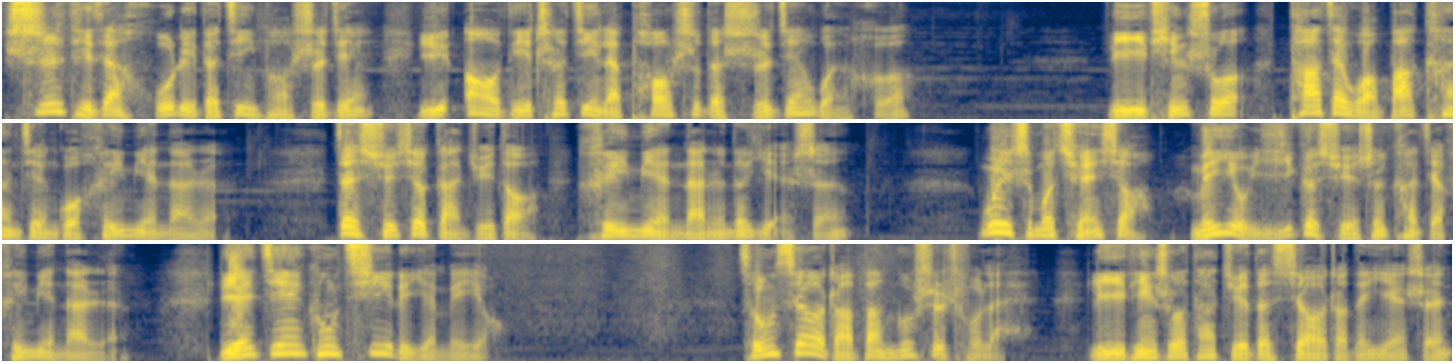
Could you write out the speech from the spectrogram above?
尸体在湖里的浸泡时间与奥迪车进来抛尸的时间吻合。李婷说她在网吧看见过黑面男人，在学校感觉到黑面男人的眼神。为什么全校没有一个学生看见黑面男人？连监控器里也没有。从校长办公室出来，李婷说：“她觉得校长的眼神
